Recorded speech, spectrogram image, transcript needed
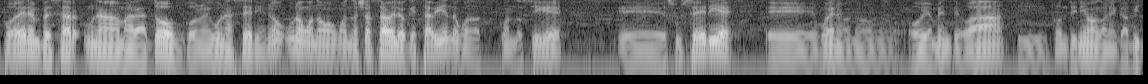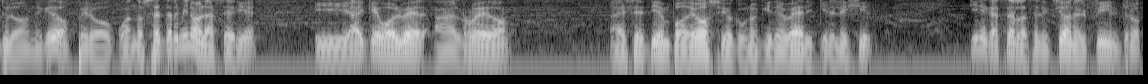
poder empezar una maratón con alguna serie, ¿no? Uno cuando, cuando ya sabe lo que está viendo, cuando, cuando sigue eh, su serie, eh, bueno, no, no, obviamente va y continúa con el capítulo donde quedó. Pero cuando se terminó la serie y hay que volver al ruedo, a ese tiempo de ocio que uno quiere ver y quiere elegir, tiene que hacer la selección, el filtro,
